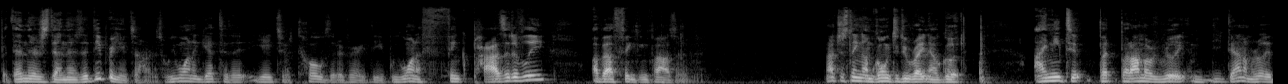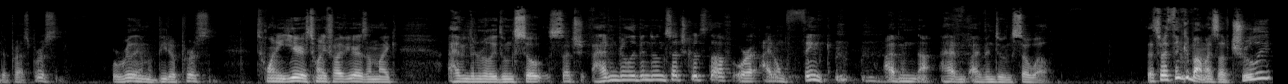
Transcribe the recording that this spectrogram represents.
But then there's then there's the deeper Yetzer haras. We want to get to the Yetzer tovs that are very deep. We want to think positively about thinking positively. Not just think I'm going to do right now good. I need to, but but I'm a really deep down I'm a really depressed person, or really I'm a beat up person. Twenty years, twenty five years, I'm like, I haven't been really doing so such. I haven't really been doing such good stuff, or I don't think I've been not, I haven't I've been doing so well. That's what I think about myself. Truly,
